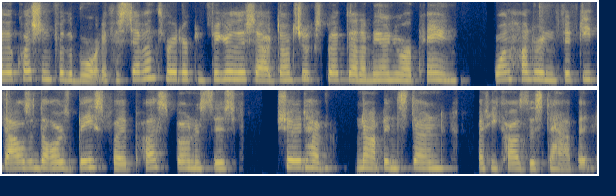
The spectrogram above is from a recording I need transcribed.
have a question for the board. If a seventh grader can figure this out, don't you expect that a man you are paying one hundred and fifty thousand dollars base play plus bonuses should have not been stunned that he caused this to happen.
